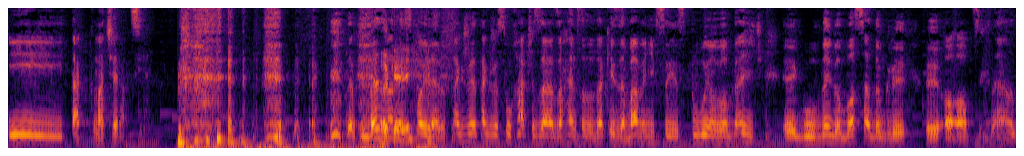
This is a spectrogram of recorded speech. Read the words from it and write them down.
I tak macie rację. To Bez Okej. żadnych spoilerów. Także, także słuchaczy za, zachęcam do takiej zabawy. Niech sobie spróbują wyobrazić y, głównego bossa do gry y, o obcych. No,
